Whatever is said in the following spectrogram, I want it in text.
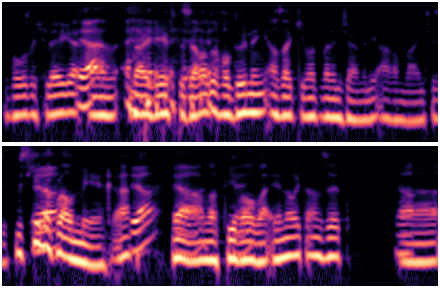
voor zich liggen. En dat geeft dezelfde voldoening als dat ik iemand met een Gemini armbandje zie. Misschien nog wel meer. Hè? Ja? ja, omdat hier wel wat inhoud aan zit. Ja. Uh,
